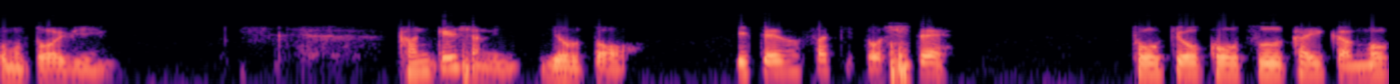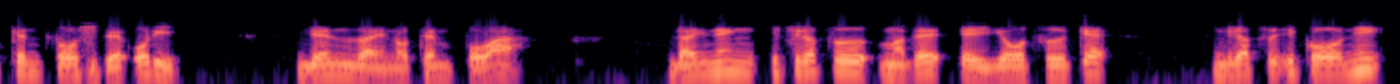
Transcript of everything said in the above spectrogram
うむといびん。関係者によると、移転先として、東京交通会館を検討しており、現在の店舗は、来年1月まで営業を続け、2月以降に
